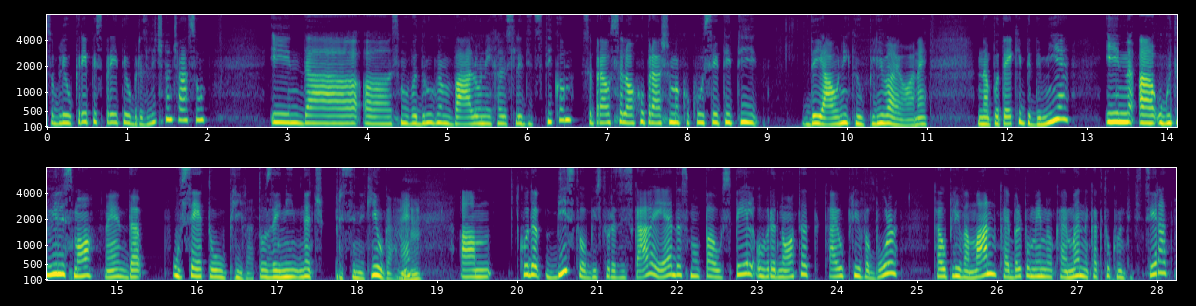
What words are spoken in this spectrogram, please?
so bili ukrepi sprejeti v različnem času in da uh, smo v drugem valu nehali slediti stikom. Se pravi, se lahko vprašamo, kako vse ti, ti dejavniki vplivajo ne, na potek epidemije. In uh, ugotovili smo, ne, da vse to vpliva. To zdaj ni nič presenetljivega. Um, tako da bistvo v bistvu raziskave je, da smo pa uspeli ovrednotiti, kaj vpliva bolj, kaj vpliva manj, kaj je bolj pomembno, kaj je manj, nekako to kvantificirati.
